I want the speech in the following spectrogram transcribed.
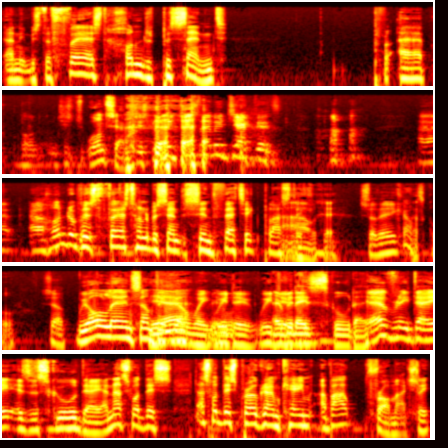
and it was the first hundred percent. Uh, just one second. Just let me, just let me check this. Uh, hundred first hundred percent synthetic plastic. Ah, okay. So there you go. That's cool. So we all learn something, Yeah, don't we? We all- do. We Every do. day's a school day. Every day is a school day, and that's what this that's what this program came about from. Actually,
